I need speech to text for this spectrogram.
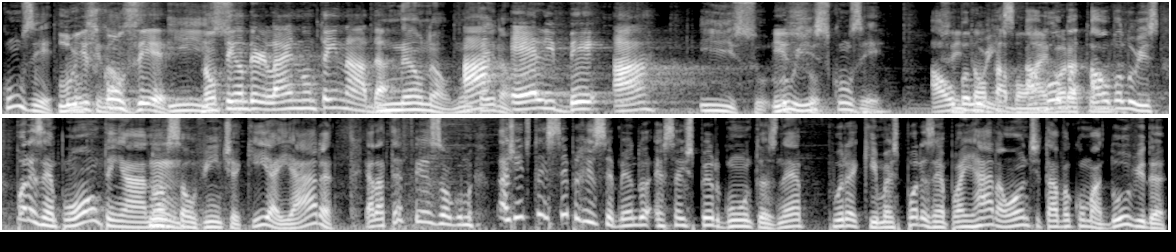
com Z. Luiz com Z. Isso. Não tem underline, não tem nada. Não, não, não tem não. A-L-B-A. Isso, Isso. Luiz com Z. Alba então Luiz. tá bom, Arroba Alba Luiz. Por exemplo, ontem a nossa ouvinte aqui, a Yara, ela até fez alguma. A gente tem sempre recebendo essas perguntas, né, por aqui. Mas, por exemplo, a Yara ontem estava com uma dúvida.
